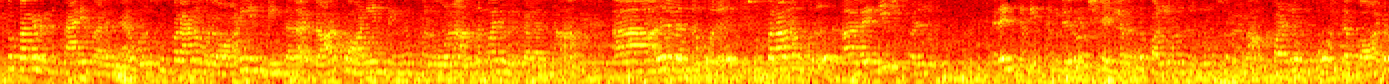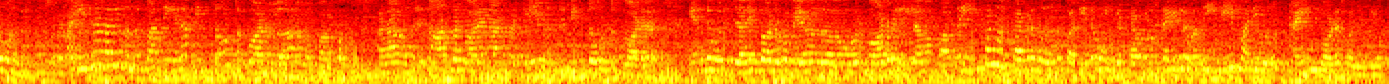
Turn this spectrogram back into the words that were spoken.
இப்போ பார்க்குற இந்த சாரீ பாருங்க ஒரு சூப்பரான ஒரு ஆனியன் பிங்க் அதாவது டார்க் ஆனியன் பிங்க்னு சொல்லுவோம்ல அந்த மாதிரி ஒரு கலர் தான். அதில் வந்து ஒரு சூப்பரான ஒரு ரெட்டிஷ் பல்லு. ரெட் வித் மெரூன் ஷேட்ல வந்து பல்லு வந்திருக்குன்னு சொல்லலாம். பல்லுக்கும் இந்த பார்டர் வந்திருக்குன்னு சொல்லலாம். இன்னும் வந்து பார்த்தீங்கன்னா வித்தவுட் பார்டர்ல தான் நம்ம பார்த்தோம் அதாவது நார்மல் வாழைநார் பட்டியே வந்து வித்தவுட் பார்டர் எந்த ஒரு ஜரி பார்டரும் வேற எந்த ஒரு பார்டரும் இல்லாமல் பார்த்தோம் இப்போ நான் கட்டுறது வந்து பார்த்தீங்கன்னா உங்களுக்கு டபுள் சைடில் வந்து இதே மாதிரி ஒரு பிளைன் பார்டர் வந்துடும்.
